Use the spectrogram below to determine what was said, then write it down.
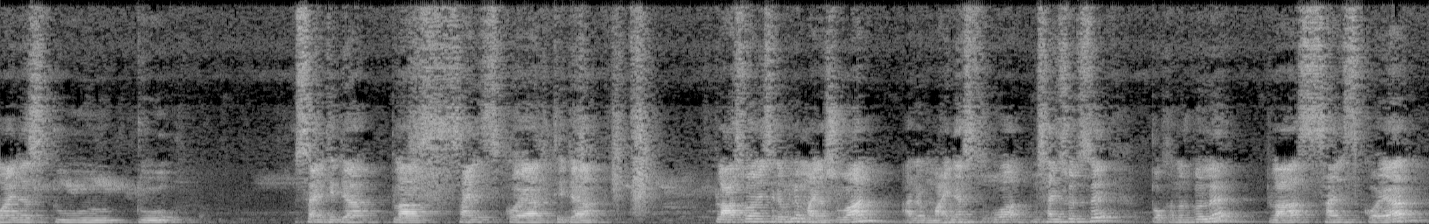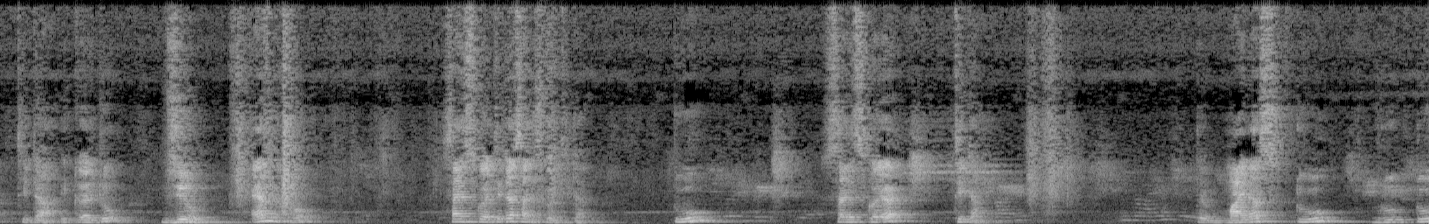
minus two two sine theta plus sine square theta plus one সেটা হলে মাইনাস ওয়ান আর মাইনাস ওয়ান সাইন হচ্ছে পক্ষান্তর করলে plus sine square theta equal two zero and দেখো sine square theta sine square theta two sine square theta তো minus two root two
